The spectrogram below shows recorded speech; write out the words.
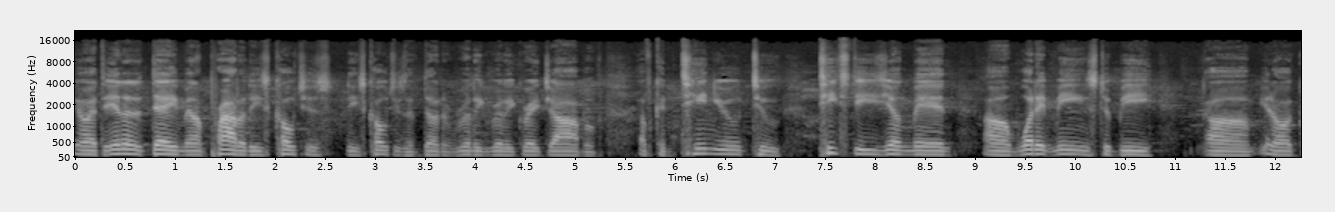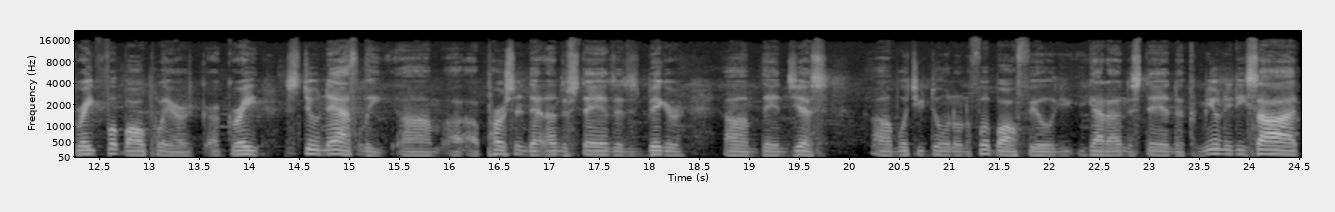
you know, at the end of the day, man, I'm proud of these coaches. These coaches have done a really, really great job of of continuing to teach these young men um, what it means to be, um, you know, a great football player, a great student athlete, um, a, a, person that understands that it's bigger um, than just um, what you're doing on the football field. You, you got to understand the community side.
